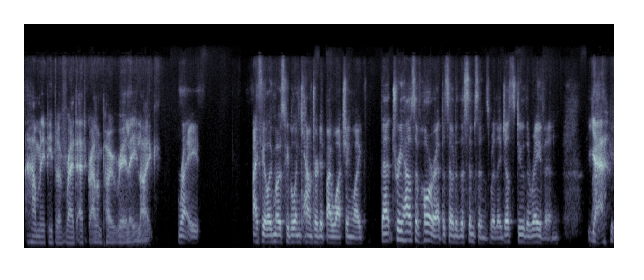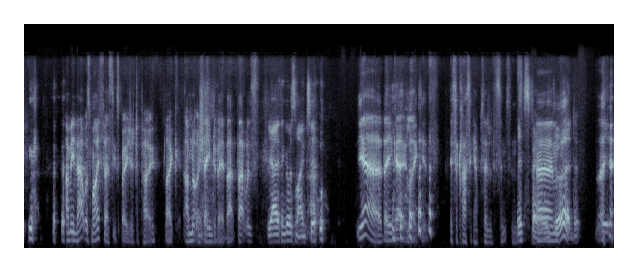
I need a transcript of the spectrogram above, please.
how many people have read Edgar Allan Poe? Really? Like, right. I feel like most people encountered it by watching like that Treehouse of Horror episode of The Simpsons where they just do The Raven. Yeah. I mean, that was my first exposure to Poe. Like, I'm not ashamed of it. That that was, Yeah, I think it was mine too. yeah. There you go. Like, it's it's a classic episode of The Simpsons. It's very Um, good. It,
